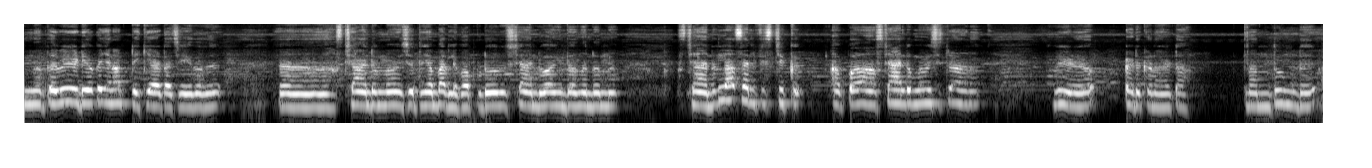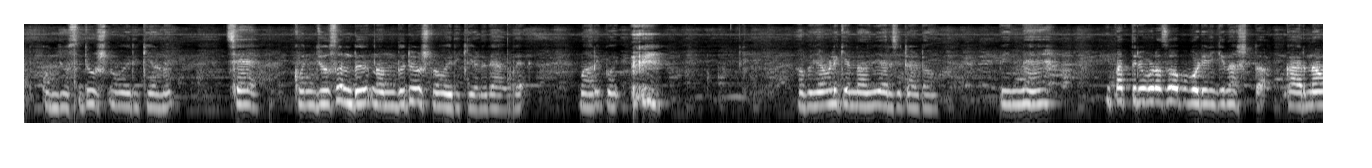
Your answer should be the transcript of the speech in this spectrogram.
ഇന്നത്തെ വീഡിയോ ഒക്കെ ഞാൻ ഒറ്റയ്ക്കാട്ടോ ചെയ്തത്. സ്റ്റാൻഡ് വെച്ചിട്ട് ഞാൻ പറഞ്ഞില്ലേ പപ്പട് സ്റ്റാൻഡ് വാങ്ങി തന്നിട്ടുണ്ടെന്ന് സ്റ്റാൻഡല്ല സെൽഫി സ്റ്റിക്ക് അപ്പോൾ ആ സ്റ്റാൻഡുമ്മ വെച്ചിട്ടാണ് വീഡിയോ എടുക്കണം കേട്ടോ. നന്ദുണ്ട് കുഞ്ചൂസ് ട്യൂഷന് പോയിരിക്കുകയാണ്. ഛേ കുഞ്ചൂസ് ഉണ്ട്. നന്ദു ട്യൂഷന് പോയിരിക്കുകയാണ് രാവിലെ. മാറിപ്പോയി. അപ്പോൾ ഞാൻ വിളിക്കണ്ടെന്ന് വിചാരിച്ചിട്ടാട്ടോ പിന്നെ ഈ പത്ത് രൂപയുടെ സോപ്പ് പൊടി എനിക്ക് നഷ്ടമാണ് കാരണം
